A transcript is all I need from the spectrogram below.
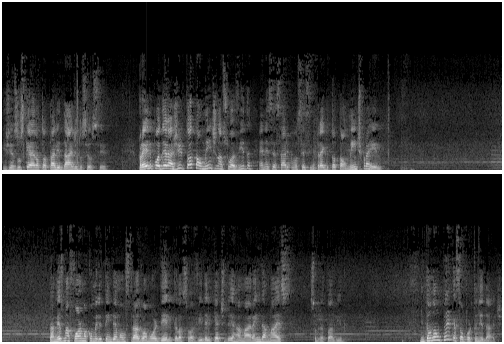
E Jesus quer a totalidade do seu ser. Para ele poder agir totalmente na sua vida, é necessário que você se entregue totalmente para ele. Da mesma forma como ele tem demonstrado o amor dele pela sua vida, ele quer te derramar ainda mais sobre a tua vida. Então não perca essa oportunidade.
